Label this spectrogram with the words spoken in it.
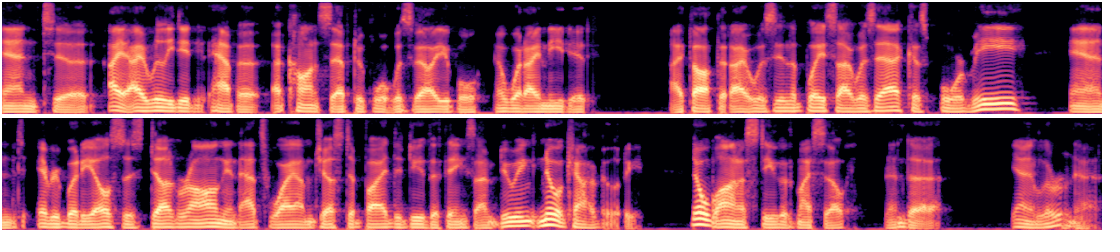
And uh, I, I, really didn't have a, a concept of what was valuable and what I needed. I thought that I was in the place I was at because for me, and everybody else is done wrong and that's why I'm justified to do the things I'm doing. No accountability, no honesty with myself. And uh yeah, I learned that.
